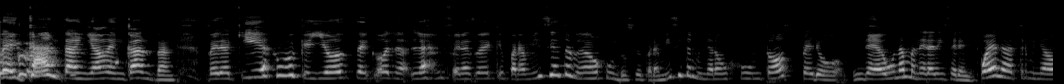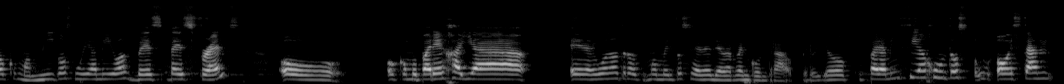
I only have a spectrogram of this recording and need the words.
me encantan, ya me encantan. Pero aquí es como que yo tengo la, de que para mí sí han terminado juntos, o sea, para mí sí terminaron juntos, pero de una manera diferente. Pueden haber terminado como amigos, muy amigos, best, best friends, o, o como pareja ya en algún otro momento se deben de haber reencontrado, pero yo, para mí siguen juntos o están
